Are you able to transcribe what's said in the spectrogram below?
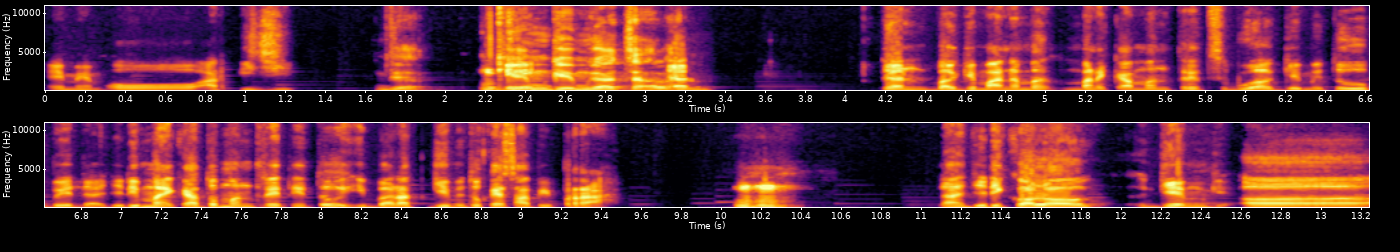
MMORPG Ya. Oke. Game-game gacha lah. Dan- dan bagaimana me- mereka mentreat sebuah game itu beda. Jadi mereka tuh mentreat itu ibarat game itu kayak sapi perah. Mhm. Nah, jadi kalau game eh,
